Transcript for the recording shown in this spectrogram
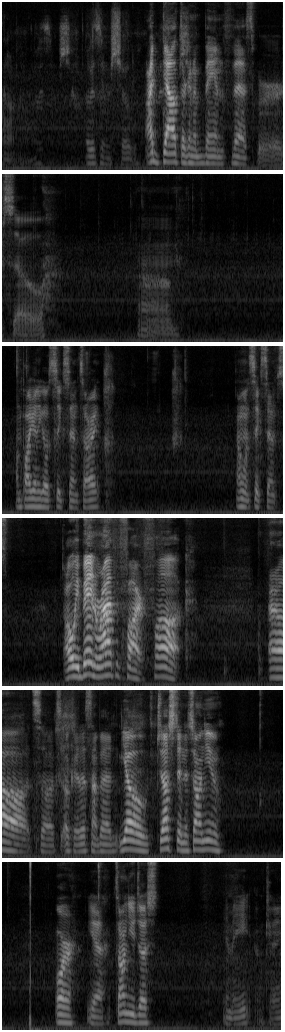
I don't know. It doesn't even show. I doubt they're gonna ban Vesper, so um, I'm probably gonna go six cents. All right. I want six cents. Oh, he banned rapid fire. Fuck. Oh, it sucks. Okay, that's not bad. Yo, Justin, it's on you. Or yeah, it's on you, Just. M8. Okay.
